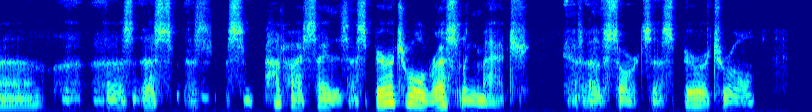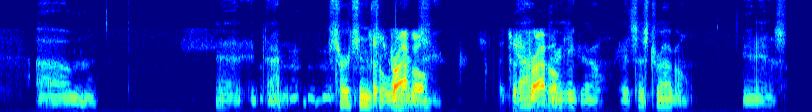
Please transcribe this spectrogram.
uh, a, a, a, how do I say this? A spiritual wrestling match of, of sorts. A spiritual. Um, uh, I'm searching it's for struggle. words. It's a yeah, struggle. There you go. It's a struggle. It is.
